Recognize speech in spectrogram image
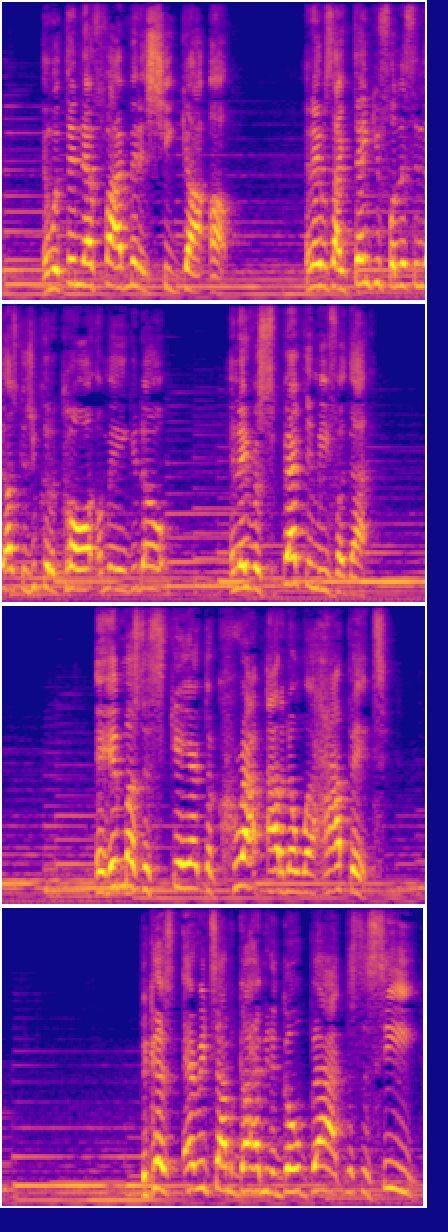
And within that five minutes, she got up. And they was like, thank you for listening to us because you could have called. I mean, you know, and they respected me for that. And it must have scared the crap out of them what happened. Because every time God had me to go back just to see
